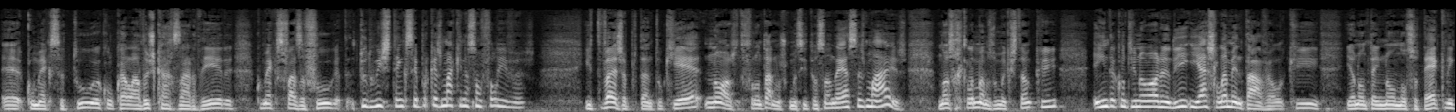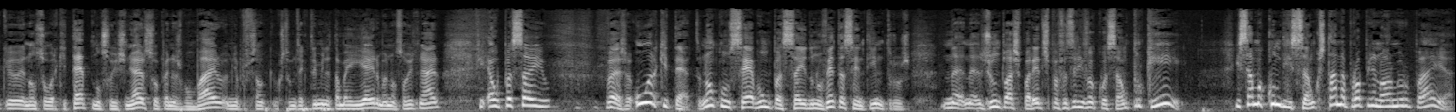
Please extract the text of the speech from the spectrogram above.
eh, como é que se atua, colocar lá dois carros a arder, como é que se faz a fuga. Tudo isto tem que ser porque as máquinas são falíveis. E veja, portanto, o que é nós defrontarmos com uma situação dessas, mais. Nós reclamamos uma questão que ainda continua na hora do dia e acho lamentável que eu não tenho, não, não sou técnico, eu não sou arquiteto, não sou engenheiro, sou apenas bombeiro. A minha profissão, costumo dizer que termina também engenheiro, mas não sou engenheiro. Enfim, é o passeio. Veja, um arquiteto não concebe um passeio de 90 centímetros na, na, junto às paredes para fazer evacuação. Porquê? Isso é uma condição que está na própria norma europeia.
